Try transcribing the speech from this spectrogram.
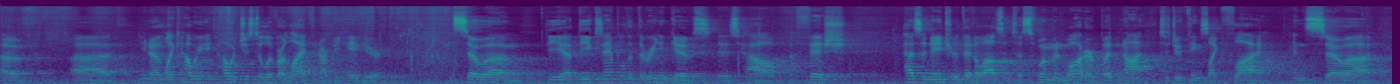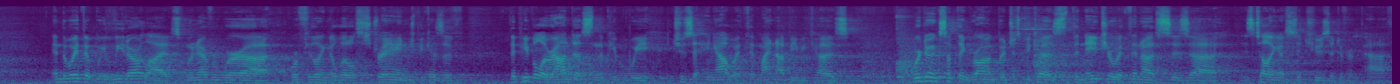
of, uh, you know, like how we, how we choose to live our life and our behavior. So um, the, uh, the example that the reading gives is how a fish has a nature that allows it to swim in water, but not to do things like fly. And so, uh, in the way that we lead our lives, whenever we're, uh, we're feeling a little strange because of the people around us and the people we choose to hang out with, it might not be because we're doing something wrong, but just because the nature within us is, uh, is telling us to choose a different path.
